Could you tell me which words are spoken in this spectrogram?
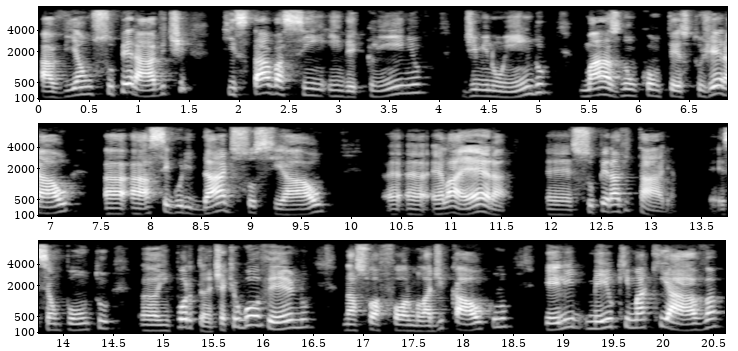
Havia um superávit que estava, sim, em declínio, diminuindo, mas, num contexto geral, a, a Seguridade Social é, é, ela era é, superavitária. Esse é um ponto uh, importante. É que o governo, na sua fórmula de cálculo, ele meio que maquiava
